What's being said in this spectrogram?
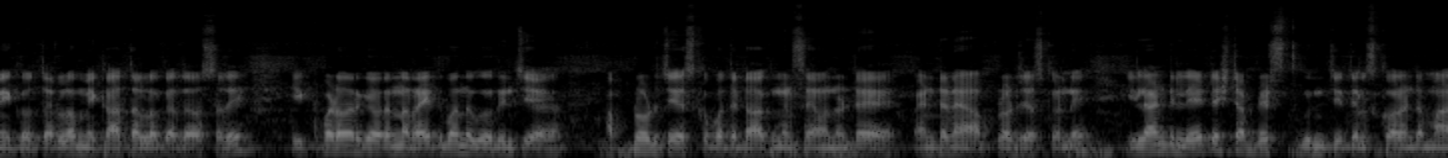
మీకు త్వరలో మీ ఖాతాల్లోకి అయితే వస్తుంది. ఇప్పటివరకు ఎవరైనా రైతు బంధు గురించి అప్లోడ్ చేసుకోకపోతే డాక్యుమెంట్స్ ఏమైనా ఉంటే వెంటనే అప్లోడ్ చేసుకోండి. ఇలాంటి లేటెస్ట్ అప్డేట్స్ గురించి తెలుసుకోవాలంటే మా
